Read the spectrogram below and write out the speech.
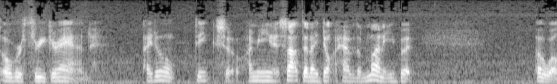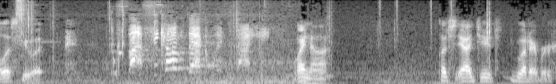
over three grand I don't think so. I mean, it's not that I don't have the money, but oh well, let's do it. Come back when dying. Why not? Let's I just whatever.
